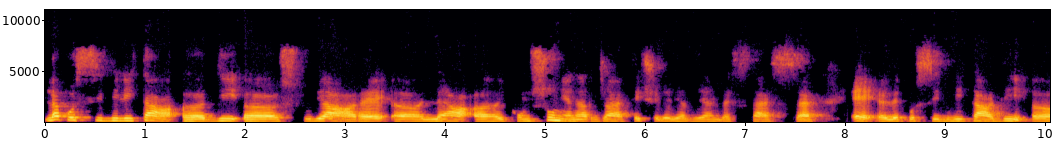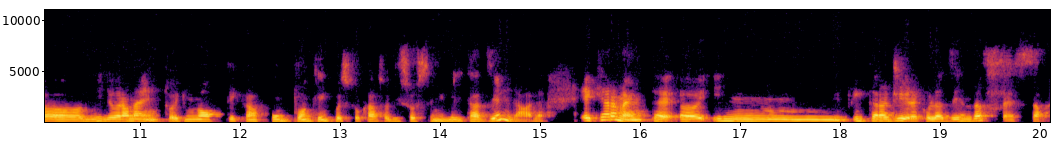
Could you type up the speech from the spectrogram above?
la possibilità eh, di eh, studiare eh, la, eh, i consumi energetici delle aziende stesse e eh, le possibilità di miglioramento in un'ottica appunto anche in questo caso di sostenibilità aziendale e chiaramente in, interagire con l'azienda stessa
